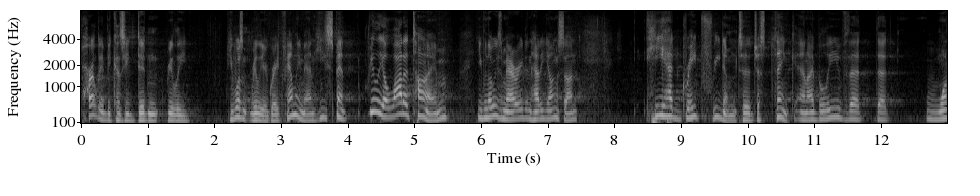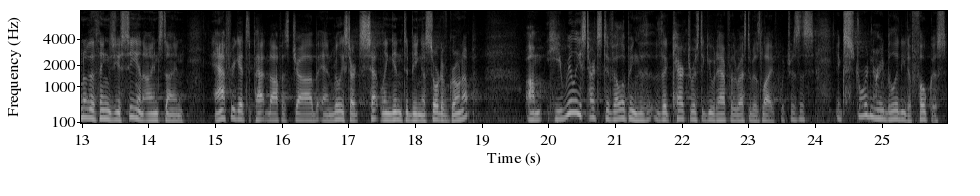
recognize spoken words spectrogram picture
partly because he didn't really, he wasn't really a great family man, he spent really a lot of time, even though he's married and had a young son, he had great freedom to just think. And I believe that, that one of the things you see in Einstein after he gets a patent office job and really starts settling into being a sort of grown up, um, he really starts developing the, the, characteristic he would have for the rest of his life, which was this extraordinary ability to focus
